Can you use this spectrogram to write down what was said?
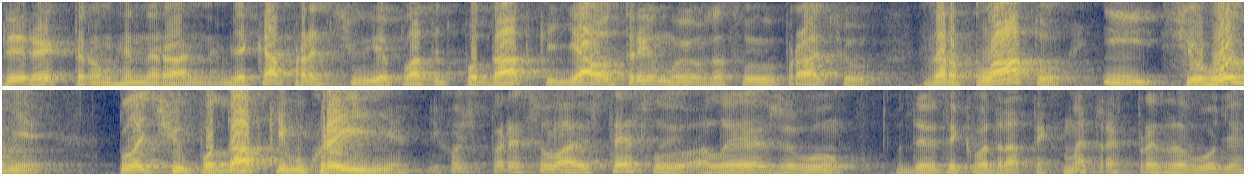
директором генеральним, яка працює, платить податки. Я отримую за свою працю зарплату і сьогодні плачу податки в Україні. І хоч пересуваюсь Теслою, але живу в 9 квадратних метрах при заводі,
